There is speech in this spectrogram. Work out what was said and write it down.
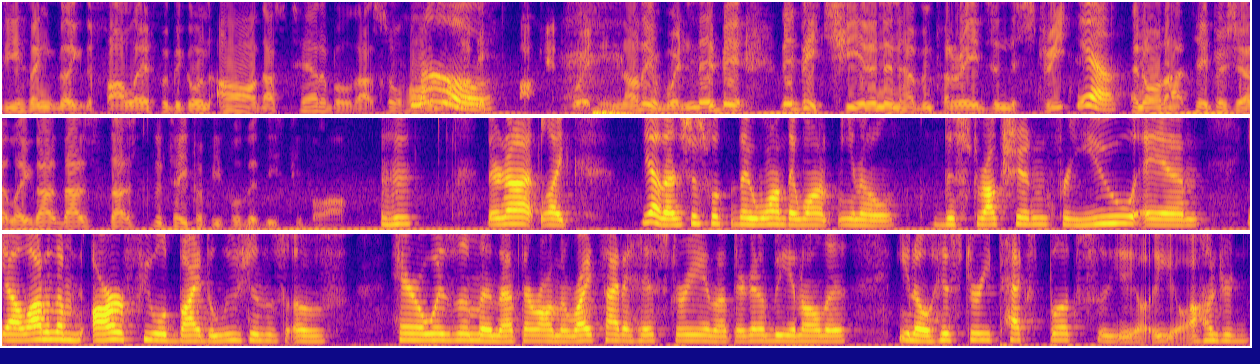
do you think like the far left would be going, "Oh, that's terrible. That's so horrible." No. they fucking wouldn't. No, they wouldn't. They'd be they'd be cheering and having parades in the street Yeah. and all that type of shit. Like that that's that's the type of people that these people are. hmm They're not like, yeah, that's just what they want. They want, you know, destruction for you. And yeah, a lot of them are fueled by delusions of heroism and that they're on the right side of history and that they're going to be in all the, you know, history textbooks you know, you know, a hundred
